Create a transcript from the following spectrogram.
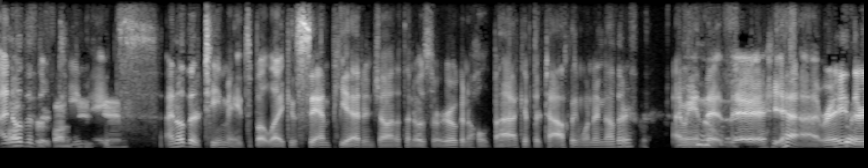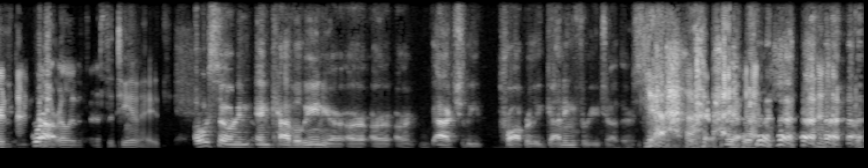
I know that they're teammates. I know they're teammates, but like, is Sam Piette and Jonathan Osorio going to hold back if they're tackling one another? I mean, they're, they're yeah, right. They're, they're well, not really the best of teammates. Oso and, and Cavallini are, are are actually properly gunning for each other. So. Yeah.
